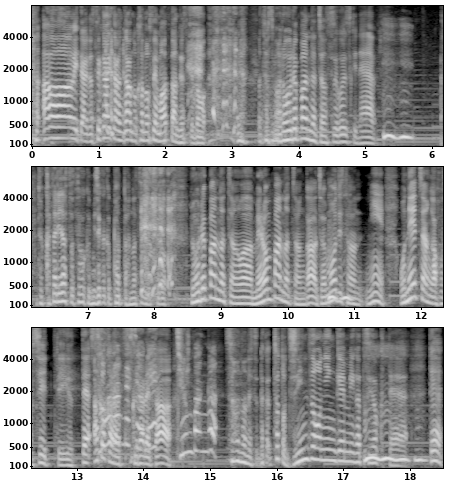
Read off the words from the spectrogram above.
あーみたいな世界観がの可能性もあったんですけど。私もロールパンナちゃんすごい好きで。うんうん語り出すとすごく短くパッと話すんですけど ロールパンナちゃんはメロンパンナちゃんがジャムおじさんにお姉ちゃんが欲しいって言って、後から作られた順番が。そうなんです。だからちょっと人造人間味が強くて、うんうんうんうん。で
